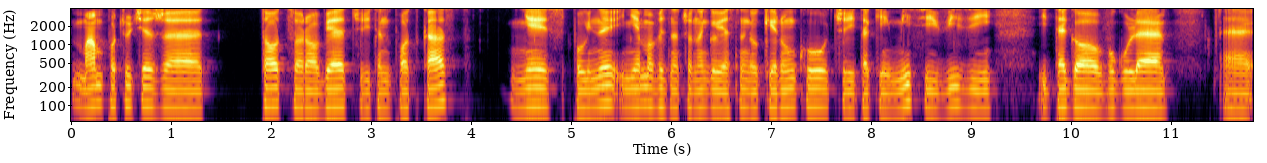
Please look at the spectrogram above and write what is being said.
mam poczucie, że to, co robię, czyli ten podcast, nie jest spójny i nie ma wyznaczonego jasnego kierunku, czyli takiej misji, wizji i tego w ogóle e,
